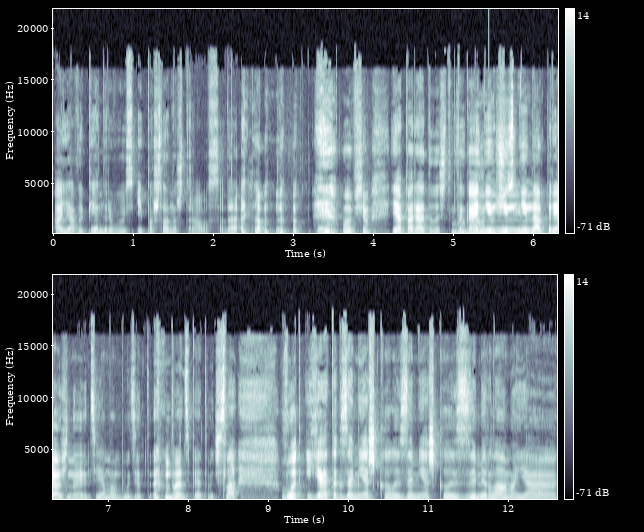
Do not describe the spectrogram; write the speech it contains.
а я выпендриваюсь и пошла на Штрауса, да. Ну, в общем, я порадовалась, что такая ненапряжная тема будет 25 числа. Вот, и я так замешкалась, замешкалась, замерла моя,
